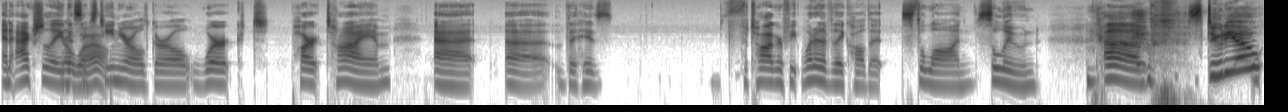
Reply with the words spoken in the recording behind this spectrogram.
and actually the Oh, wow. 16 year old girl worked part-time at uh, the his photography whatever they called it salon saloon um Studio?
